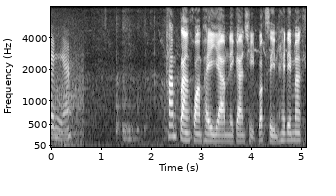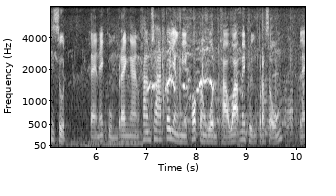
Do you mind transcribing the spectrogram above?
งอย่างเงี้ย ท่ามกลางความพยายามในการฉีดวัคซีนให้ได้มากที่สุด แต่ในกลุ่มแรงงานข้ามชาติก็ยังมีข้อกังวลภาวะไม่พึงประสงค์ และ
